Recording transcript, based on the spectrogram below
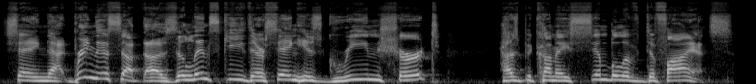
saying that. Bring this up. Uh, Zelensky, they're saying his green shirt has become a symbol of defiance.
